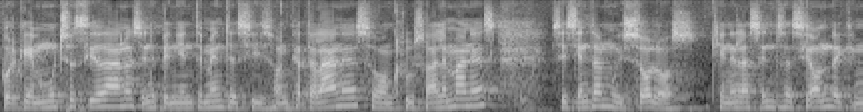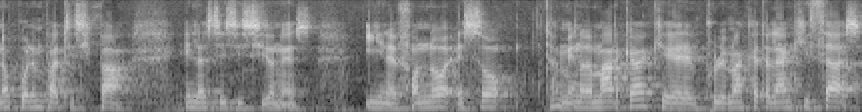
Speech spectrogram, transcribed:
porque muchos ciudadanos, independientemente si son catalanes o incluso alemanes, se sientan muy solos, tienen la sensación de que no pueden participar en las decisiones. Y en el fondo eso también remarca que el problema catalán quizás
